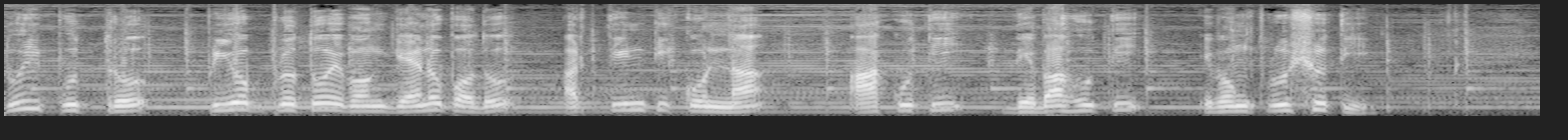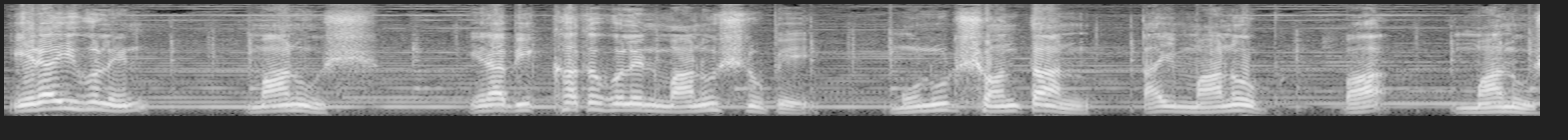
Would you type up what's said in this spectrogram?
দুই পুত্র, প্রিয়ব্রত এবং জ্ঞানপদ, আর তিনটি কন্যা, আকুতি, দেবাহুতি এবং প্রসূতি। এরাই হলেন মানুষ। এরা বিখ্যাত হলেন মানুষ রূপে। মনুর সন্তান, তাই মানব বা মানুষ।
